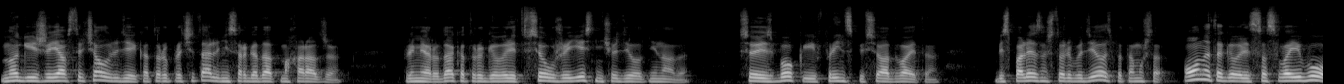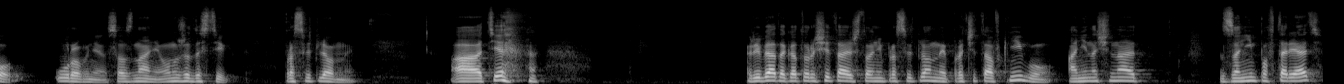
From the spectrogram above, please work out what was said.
Многие же, я встречал людей, которые прочитали Нисаргадат Махараджа, к примеру, да, который говорит, все уже есть, ничего делать не надо. Все есть Бог, и в принципе все адвайта. Бесполезно что-либо делать, потому что он это говорит со своего уровня сознания, он уже достиг, просветленный. А те ребята, которые считают, что они просветленные, прочитав книгу, они начинают за ним повторять,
